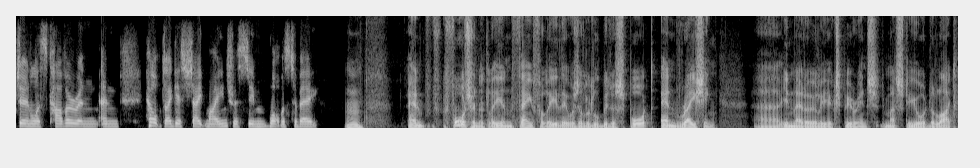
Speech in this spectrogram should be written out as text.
journalists cover and, and helped, I guess, shape my interest in what was to be. Mm. And fortunately and thankfully, there was a little bit of sport and racing uh, in that early experience, much to your delight.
